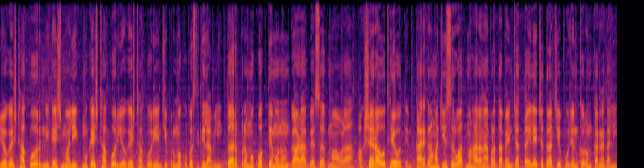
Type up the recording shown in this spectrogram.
योगेश ठाकूर नितेश मालिक मुकेश ठाकूर योगेश ठाकूर यांची प्रमुख उपस्थिती लाभली. तर प्रमुख वक्ते म्हणून गाड अभ्यासक मावळा अक्षय राऊत हे होते. कार्यक्रमाची सुरुवात महाराणा प्रताप यांच्या तैलचित्राचे पूजन करून करण्यात आली.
